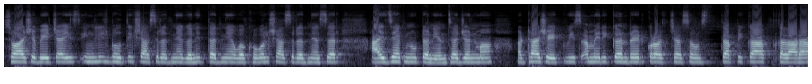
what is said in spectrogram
सोळाशे बेचाळीस इंग्लिश भौतिकशास्त्रज्ञ गणिततज्ज्ञ व खगोलशास्त्रज्ञ सर आयझॅक न्यूटन यांचा जन्म. अठराशे एकवीस अमेरिकन रेड क्रॉसच्या संस्थापिका क्लारा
